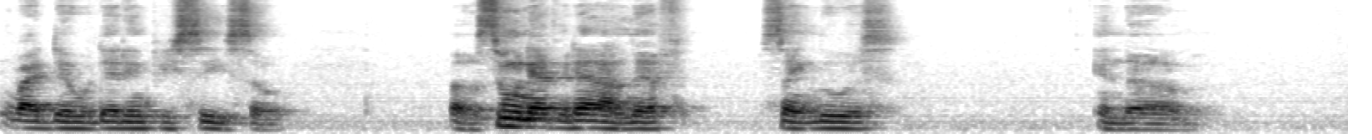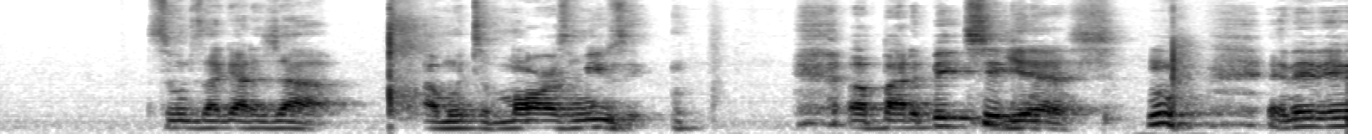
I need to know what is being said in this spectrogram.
right there with that MPC. So uh, soon after that, I left St. Louis, and um, as soon as I got a job, I went to Mars Music up by the Big Chicken Yes. and it, it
